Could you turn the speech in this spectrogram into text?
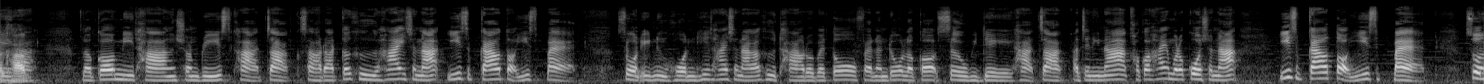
นะครับค่ะแล้วก็มีทางชอนบรีสค่ะ จากสหรัฐก็คือให้ชนะ 29 ต่อ 28 ส่วนอีกหนึ่งคนที่ให้ชนะก็คือทางโรเบโตเฟรนันโดแล้วก็เซอร์วิเดค่ะ จากอาร์เจนตินาเขาก็ให้โมร็อกโกชนะ 29 ต่อ 28 ส่วน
